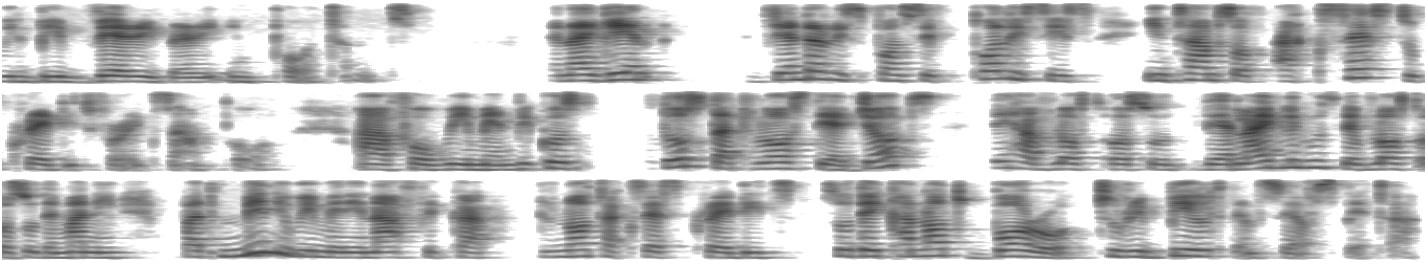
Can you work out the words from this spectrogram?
will be very, very important. And again, gender responsive policies in terms of access to credit, for example, uh, for women, because those that lost their jobs, they have lost also their livelihoods, they've lost also the money. But many women in Africa do not access credits, so they cannot borrow to rebuild themselves better.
